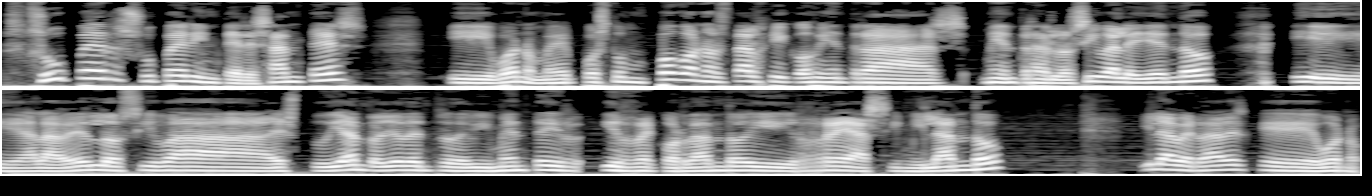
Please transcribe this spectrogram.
súper, súper interesantes y bueno, me he puesto un poco nostálgico mientras, mientras los iba leyendo y a la vez los iba estudiando yo dentro de mi mente y, recordando y reasimilando. Y la verdad es que, bueno,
